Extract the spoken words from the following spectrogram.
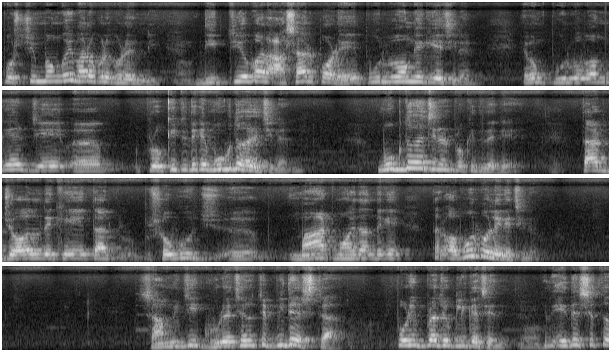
পশ্চিমবঙ্গই ভালো করে ঘোরেননি। দ্বিতীয়বার আসার পরে পূর্ববঙ্গে গিয়েছিলেন এবং পূর্ববঙ্গের যে প্রকৃতি থেকে মুগ্ধ হয়েছিলেন। মুগ্ধ হয়েছিলেন প্রকৃতি থেকে তার জল দেখে তার সবুজ মাঠ ময়দান দেখে তার অপূর্ব লেগেছিল। স্বামীজি ঘুরেছেন হচ্ছে বিদেশটা। পরিব্রাজক লিখেছেন। কিন্তু এদেশে তো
